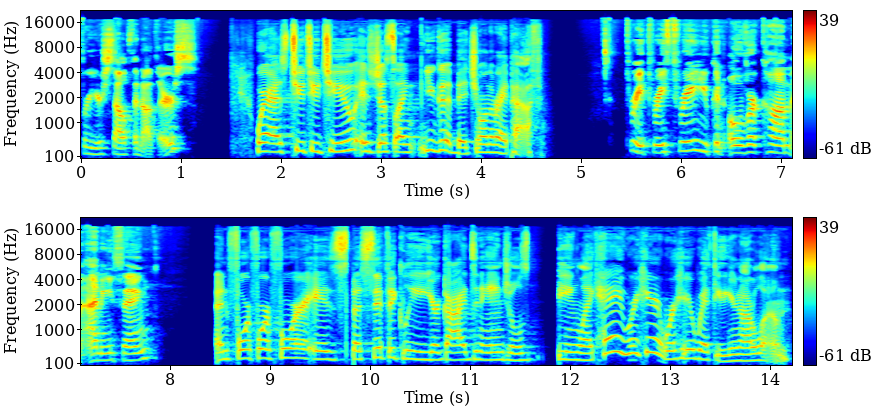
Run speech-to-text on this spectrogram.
for yourself and others. Whereas 222 is just like you good bitch, you on the right path. 333, you can overcome anything. And 444 is specifically your guides and angels being like, "Hey, we're here. We're here with you. You're not alone."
